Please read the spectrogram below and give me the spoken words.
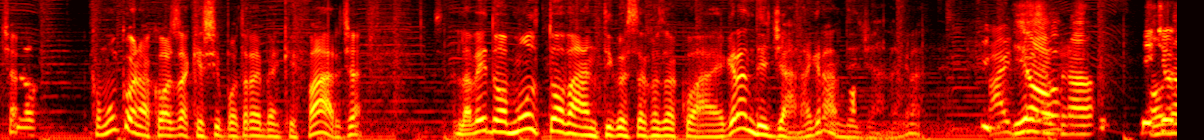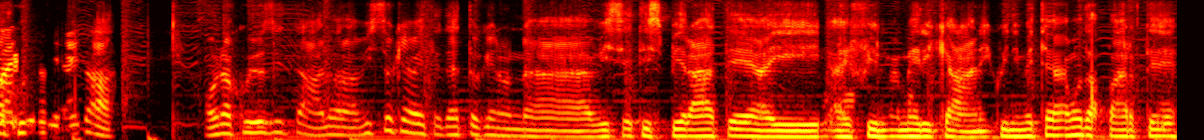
cioè, comunque è una cosa che si potrebbe anche fare. Cioè, la vedo molto avanti questa cosa qua. È grande Giana, grande Giana, grande. Io ho una, ho una curiosità. Ho una curiosità. Allora, visto che avete detto che non eh, vi siete ispirate ai, ai film americani, quindi mettiamo da parte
